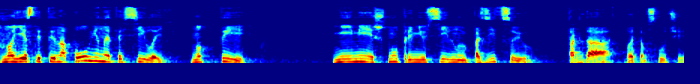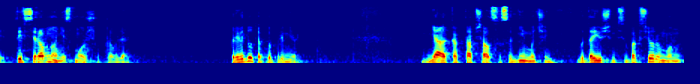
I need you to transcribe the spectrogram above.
Но если ты наполнен этой силой, но ты не имеешь внутреннюю сильную позицию, тогда в этом случае ты все равно не сможешь управлять. Приведу такой пример. Я как-то общался с одним очень выдающимся боксером, он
